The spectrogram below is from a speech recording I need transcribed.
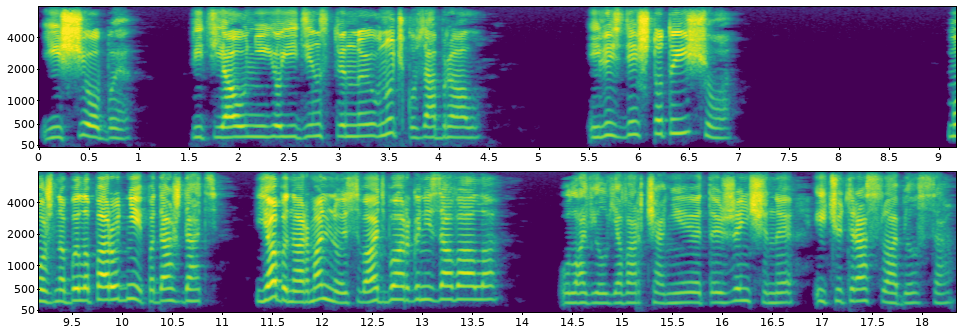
Еще бы, ведь я у нее единственную внучку забрал. Или здесь что-то еще? Можно было пару дней подождать. Я бы нормальную свадьбу организовала. Уловил я ворчание этой женщины и чуть расслабился.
